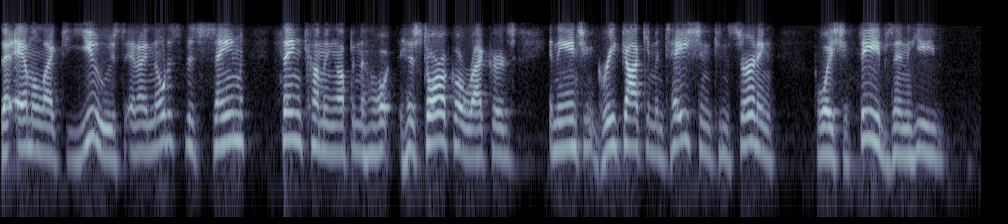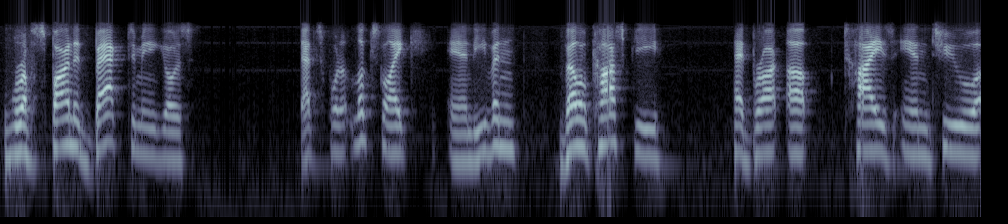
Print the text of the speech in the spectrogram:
that Amalek used, and I noticed the same thing coming up in the historical records in the ancient Greek documentation concerning Boeotia Thebes, and he responded back to me. He goes, "That's what it looks like," and even Velikovsky had brought up ties into,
